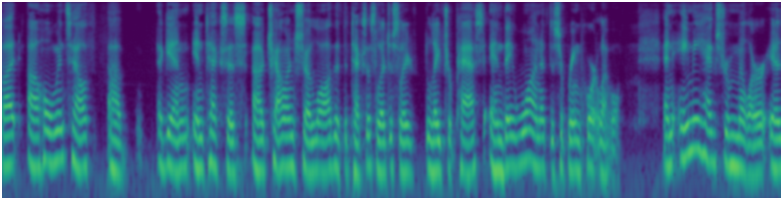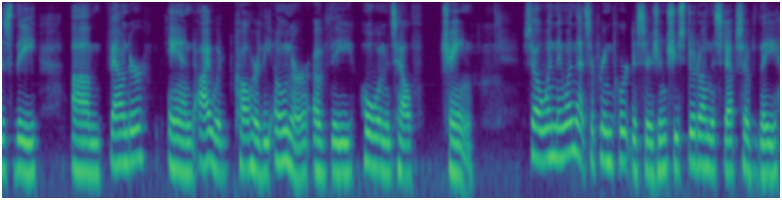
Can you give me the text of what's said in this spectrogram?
But uh, Whole Women's Health, uh, again in Texas, uh, challenged a law that the Texas legislature passed, and they won at the Supreme Court level. And Amy Hagstrom Miller is the um, founder, and I would call her the owner of the Whole Women's Health chain. So when they won that Supreme Court decision, she stood on the steps of the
